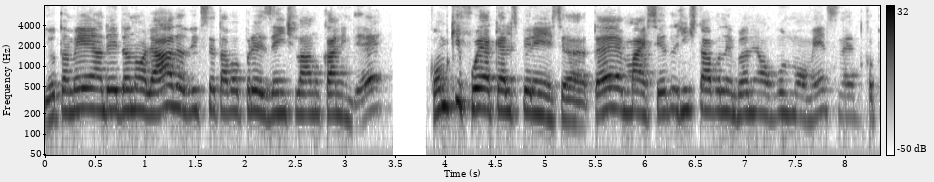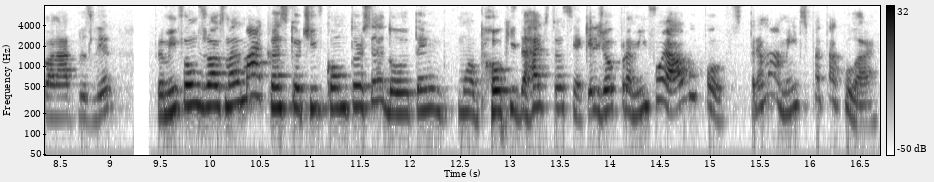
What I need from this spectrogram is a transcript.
E eu também andei dando olhada, vi que você estava presente lá no Canindé. Como que foi aquela experiência? Até mais cedo a gente estava lembrando em alguns momentos né, do Campeonato Brasileiro. Para mim foi um dos jogos mais marcantes que eu tive como torcedor. Eu tenho uma pouca idade, então assim, aquele jogo para mim foi algo pô, extremamente espetacular.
